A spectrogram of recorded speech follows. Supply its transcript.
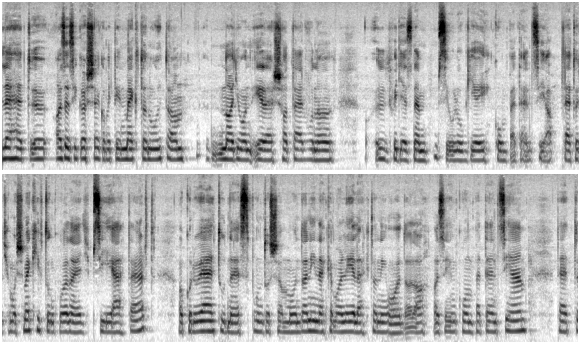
lehet az az igazság, amit én megtanultam, nagyon éles határvonal, hogy ez nem pszichológiai kompetencia. Tehát, hogyha most meghívtunk volna egy pszichiátert, akkor ő el tudna ezt pontosan mondani. Nekem a lélektani oldala az én kompetenciám, Tehát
